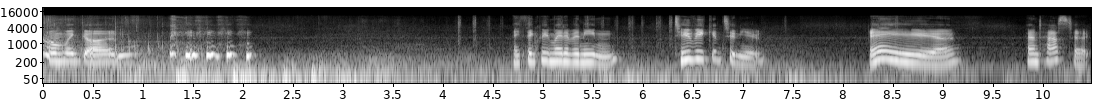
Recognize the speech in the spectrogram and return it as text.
oh my god. I think we might have been eaten. To be continued. Hey, fantastic.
